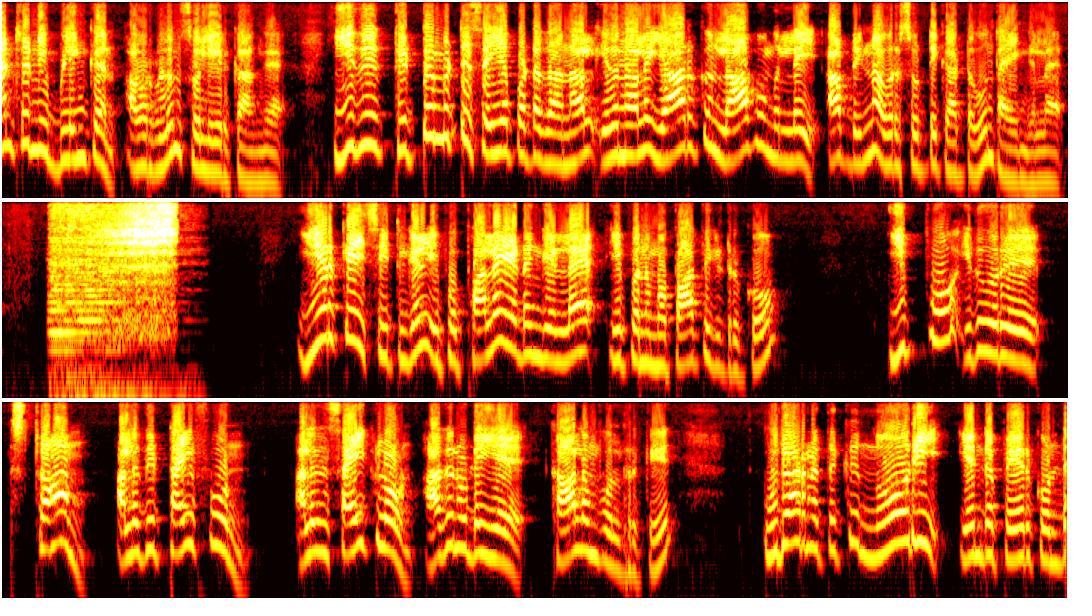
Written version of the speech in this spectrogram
ஆண்டனி பிளிங்கன் அவர்களும் சொல்லியிருக்காங்க. இது திட்டமிட்டு செய்யப்பட்டதானால் இதனால யாருக்கும் லாபம் இல்லை அப்படின்னு அவர் சுட்டிக்காட்டவும் தயங்கல. இயற்கை சீட்டுகள் இப்போ பல இடங்கள்ல இப்ப நம்ம பார்த்துக்கிட்டு இருக்கோம். இப்போ இது ஒரு ஸ்டாம் அல்லது டைஃபூன் அல்லது சைக்ளோன் அதனுடைய காலம் போல் இருக்கு. உதாரணத்துக்கு நோரி என்ற பெயர் கொண்ட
